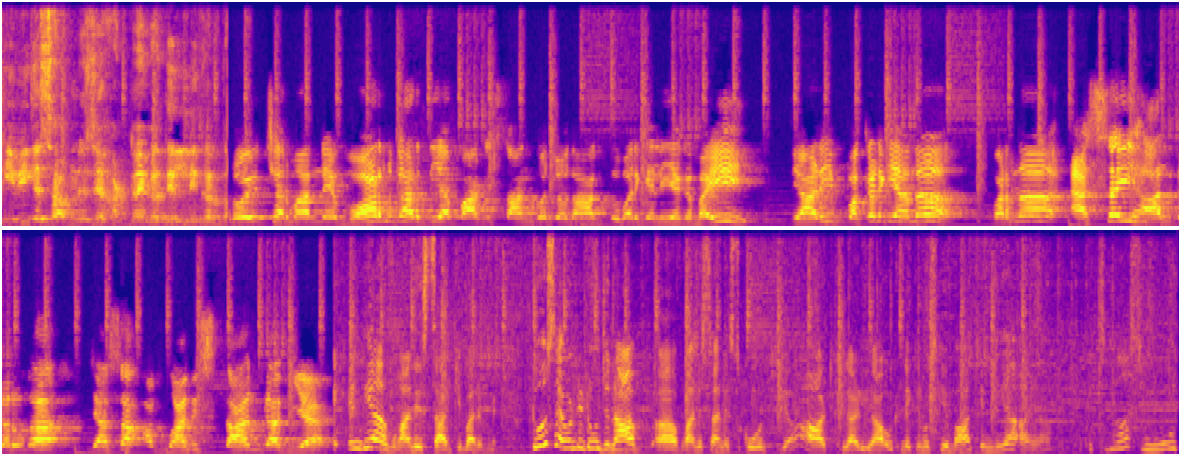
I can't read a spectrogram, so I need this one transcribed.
टीवी के सामने से हटने का दिल नहीं करता। रोहित शर्मा ने वार्न कर दिया पाकिस्तान को 14 अक्टूबर के लिए कि भाई तैयारी पकड़ गया ना वरना ऐसा ही हाल करूँगा जैसा अफ़गानिस्तान का किया है। इंडिया अफ़गानिस्तान के बारे में। 272 जनाब अफ़गानिस्तान ने स्कोर किया, आठ खिलाड़ी आउट लेकिन उसके बाद इंडिया आया। इतना स्मूथ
